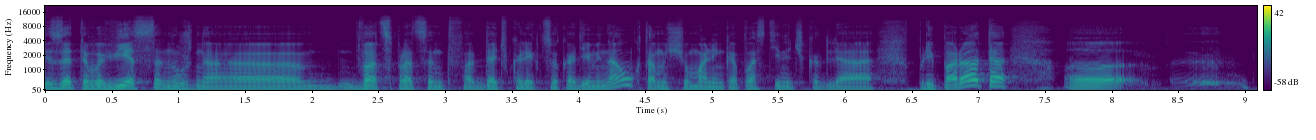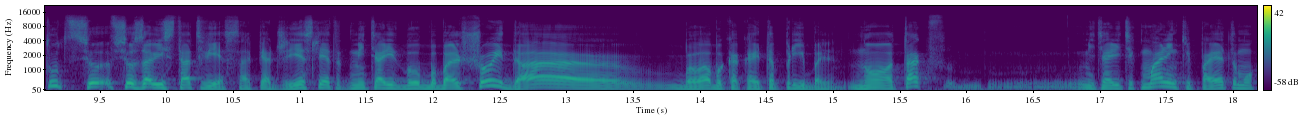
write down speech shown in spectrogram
из этого веса нужно 20% э, отдать в коллекцию Академии наук. Там еще маленькая пластиночка для препарата. Э, тут все, все зависит от веса. Опять же, если этот метеорит был бы большой, да, была бы какая-то прибыль. Но так метеоритик маленький, поэтому,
